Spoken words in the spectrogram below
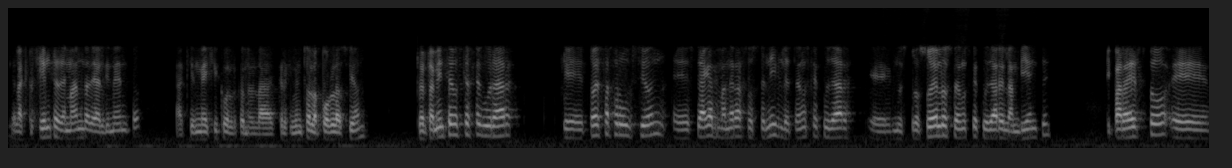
la creciente demanda de alimentos aquí en México con el crecimiento de la población. Pero también tenemos que asegurar que toda esta producción eh, se haga de manera sostenible. Tenemos que cuidar eh, nuestros suelos, tenemos que cuidar el ambiente. Y para esto eh,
